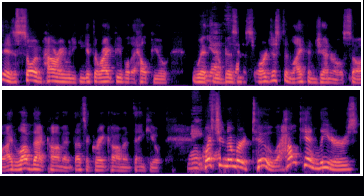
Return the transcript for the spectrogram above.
it is so empowering when you can get the right people to help you with yes, your business or just in life in general. So I love that comment. That's a great comment. Thank you. Thanks. Question number two: How can leaders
